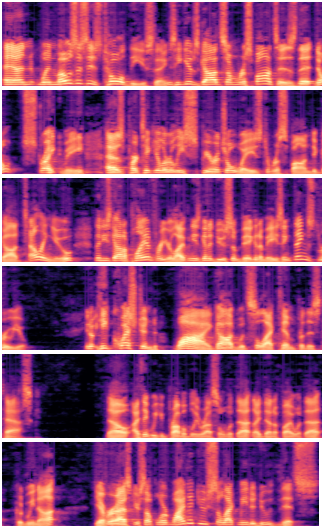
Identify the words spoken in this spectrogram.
And when Moses is told these things, he gives God some responses that don't strike me as particularly spiritual ways to respond to God telling you that he's got a plan for your life and he's going to do some big and amazing things through you. You know, he questioned why God would select him for this task. Now, I think we could probably wrestle with that and identify with that. Could we not? Do you ever ask yourself, Lord, why did you select me to do this?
